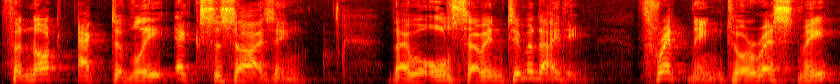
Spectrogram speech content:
for not actively exercising. They were also intimidating, threatening to arrest me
